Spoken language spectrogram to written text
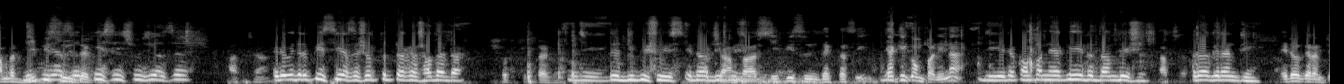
আমরা ডিপি সুইচ আছে পিসি সুইচ আছে। আচ্ছা। এটার ভিতরে পিসি আছে সত্তর টাকা সাদাটা সত্তর টাকা। জি ডিপি সুইচ এটা আচ্ছা আমরা ডিপি সুইচ দেখতাছি। একই কোম্পানি না? জি এটা কোম্পানি একই এটার দাম বেশি। আচ্ছা। এটা গ্যারান্টি এটাও গ্যারান্টি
